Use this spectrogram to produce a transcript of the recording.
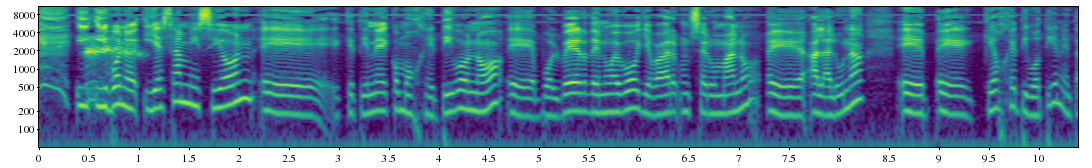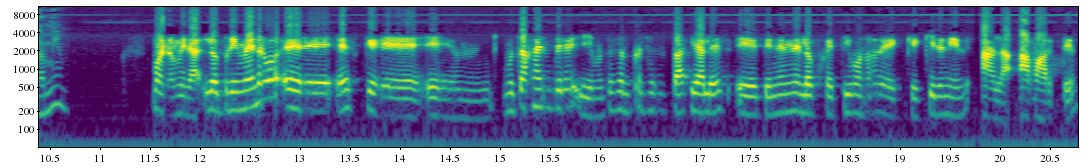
Y, bueno, y esa misión eh, que tiene como objetivo, ¿no? Eh, volver de nuevo, llevar un ser humano eh, a la Luna, ¿qué objetivo tiene también? Bueno, mira, lo primero eh, es que eh, mucha gente y muchas empresas espaciales eh, tienen el objetivo ¿no? de que quieren ir a, la, a Marte,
